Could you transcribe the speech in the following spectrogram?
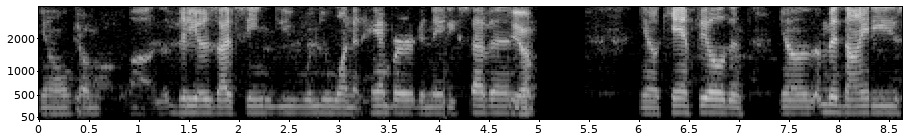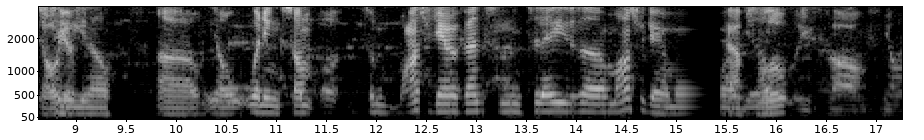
You know, Yeah. from uh, the videos I've seen you when you won at Hamburg in '87. Yeah. You know, Canfield and you know the mid '90s Oh, to yes. you know, uh, you know, winning some uh, some Monster Jam events in today's uh, Monster Jam. World, you know? Absolutely. Um, you know,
